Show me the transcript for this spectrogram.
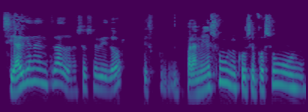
si alguien ha entrado en ese servidor, es, para mí es un, como si fuese un,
